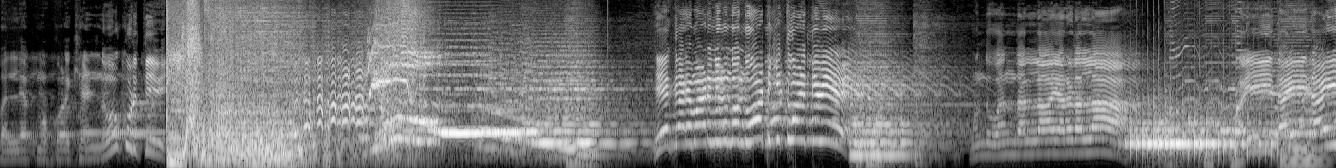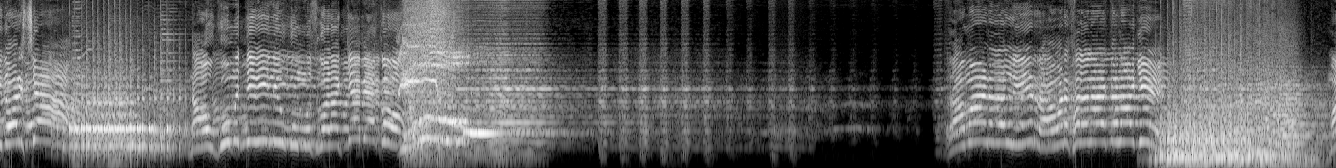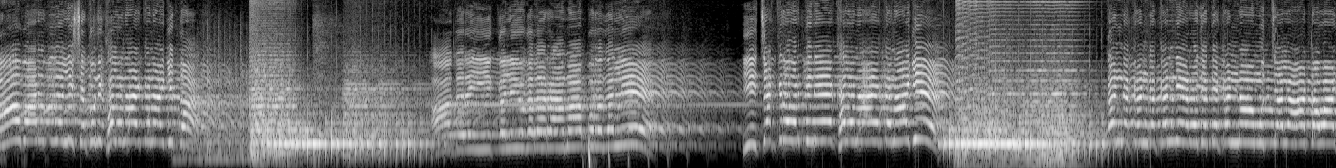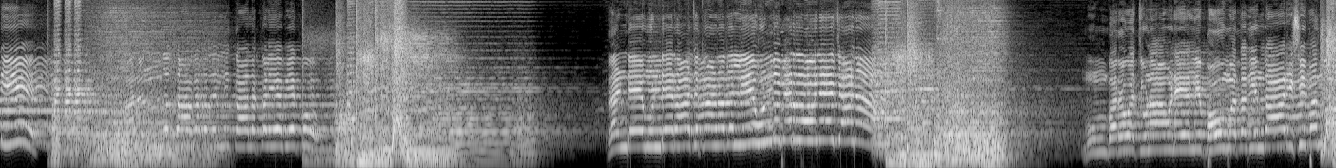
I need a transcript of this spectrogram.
ಬಲ್ಯಕ್ ಮಕ್ಕಳ ಕೆಣ್ಣು ಕೊಡ್ತೀವಿ. ಹೇಗಾರೆ ಮಾಡಿ ನಿಮ್ದೊಂದು ಓಟ್ ಕಿತ್ಕೊಳ್ತೀವಿ. ಮುಂದೆ ಒಂದಲ್ಲ ಎರಡಲ್ಲ. ರಾಮಾಯಣದಲ್ಲಿ ರಾವಣ ಖಲನಾಯಕನಾಗಿ, ಮಹಾಭಾರತದಲ್ಲಿ ಶಕುನಿ ಖಲನಾಯಕನಾಗಿದ್ದ. ಆದರೆ ಈ ಕಲಿಯುಗದ ರಾಮಾಪುರದಲ್ಲಿ ಈ ಚಕ್ರವರ್ತಿನೇ ಖಲನಾಯಕನಾಗಿ, ಕಂಡ ಕಂಡ ಕನ್ಯರ ಜೊತೆ ಕಣ್ಣ ಮುಚ್ಚಲ ಆಟವಾಡಿ ಆನಂದ ಸಾಗರದಲ್ಲಿ ಕಾಲ ಕಳೆಯಬೇಕು. ರಂಡೆ ಮುಂಡೆ ರಾಜಕಾರಣದಲ್ಲಿ ಉಂಡು ಮೆರೆದವನೇ ಜಾಣ. ಮುಂಬರುವ ಚುನಾವಣೆಯಲ್ಲಿ ಬಹುಮತದಿಂದ ಆರಿಸಿ ಬಂದು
